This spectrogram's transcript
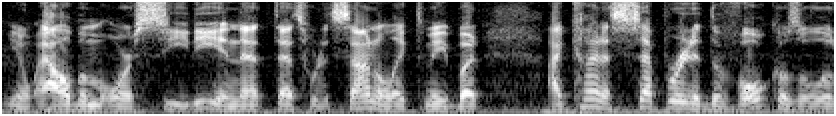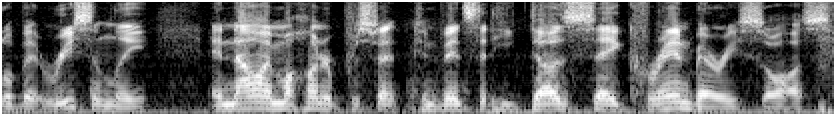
you know, album or CD, and that that's what it sounded like to me. But I kind of separated the vocals a little bit recently, and now I'm 100% convinced that he does say cranberry sauce.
